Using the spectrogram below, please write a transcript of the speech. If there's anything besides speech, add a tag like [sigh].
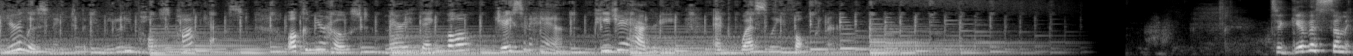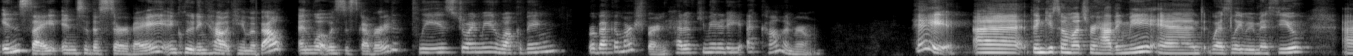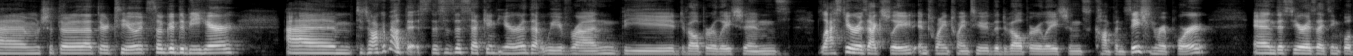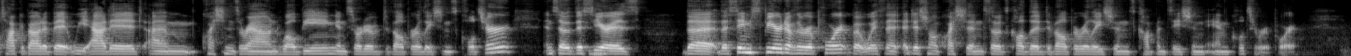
You're listening to the Community Pulse podcast. Welcome your host, Mary Thengvall, Jason Hand, PJ Hagerty, and Wesley Faulkner. To give us some insight into the survey, including how it came about and what was discovered, please join me in welcoming Rebecca Marshburn, Head of Community at Common Room. Hey, uh, thank you so much for having me. And Wesley, we miss you. Um, should throw that there too. It's so good to be here um, to talk about this. This is the second year that we've run the developer relations. Last year was actually in 2022, the developer relations compensation report. And this year, as I think we'll talk about a bit, we added um, questions around well-being and sort of developer relations culture. And so this mm-hmm. year is the the same spirit of the report, but with an additional questions. So it's called the Developer Relations Compensation and Culture Report.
